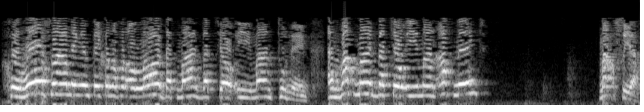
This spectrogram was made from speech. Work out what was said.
gehoorzamingen tegenover Allah. Dat maakt dat jouw iman toeneemt. En wat maakt dat jouw iman afneemt? Ma'siyah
